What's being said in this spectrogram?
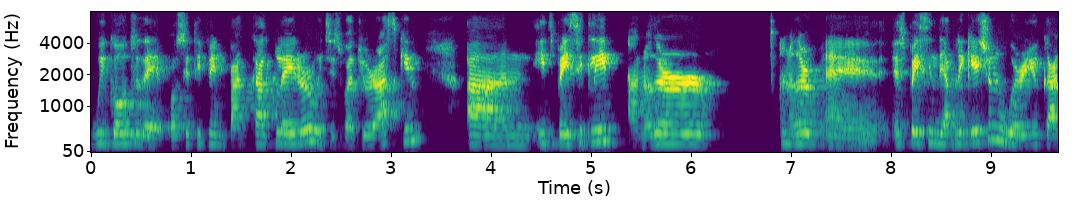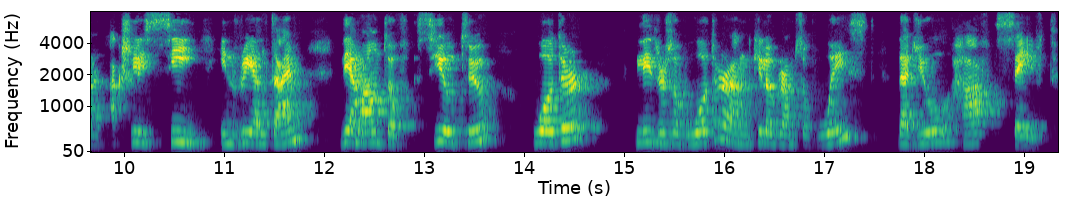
we go to the positive impact calculator which is what you're asking. And it's basically another another uh, space in the application where you can actually see in real time the amount of CO2, water, liters of water, and kilograms of waste that you have saved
